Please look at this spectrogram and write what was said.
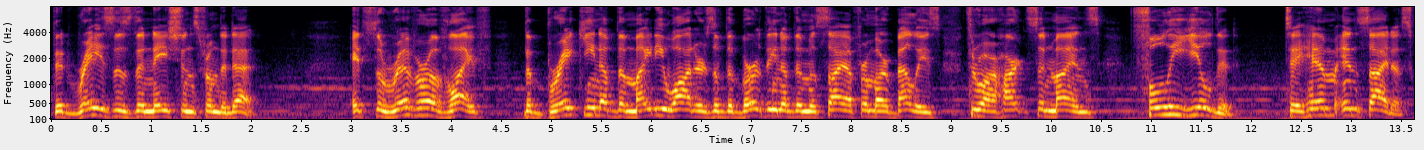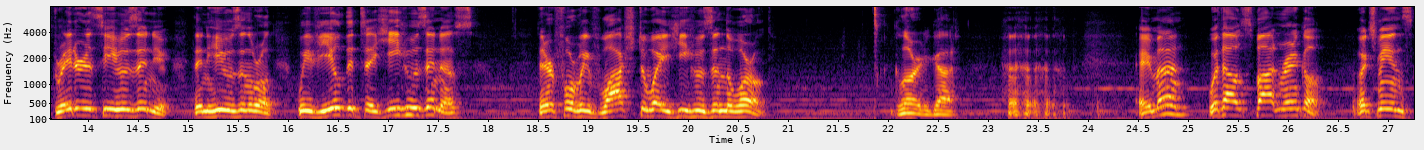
that raises the nations from the dead. It's the river of life, the breaking of the mighty waters of the birthing of the Messiah from our bellies through our hearts and minds, fully yielded to him inside us. Greater is he who's in you than he who's in the world. We've yielded to he who's in us, therefore we've washed away he who's in the world. Glory to God. Amen. Without spot and wrinkle, which means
